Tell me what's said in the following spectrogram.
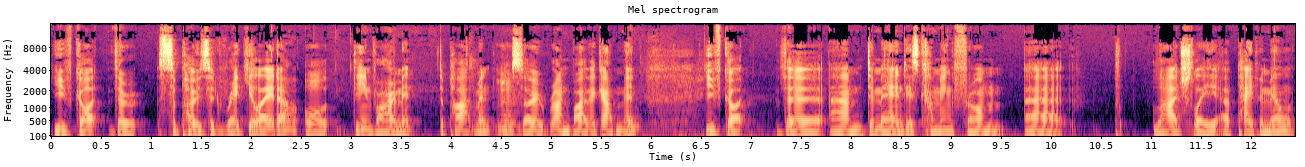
You've got the supposed regulator or the environment department, also run by the government. You've got the um, demand is coming from. Uh, largely a paper mill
